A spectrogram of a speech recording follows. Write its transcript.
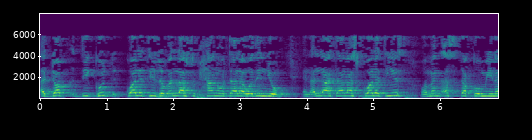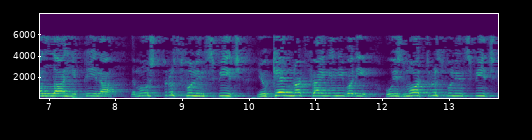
adopt the good qualities of Allah subhanahu wa ta'ala within you. And Allah ta'ala's quality is وَمَنْ أَصْدَقُ مِنَ اللَّهِ قِيلًا The most truthful in speech. You cannot find anybody who is more truthful in speech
